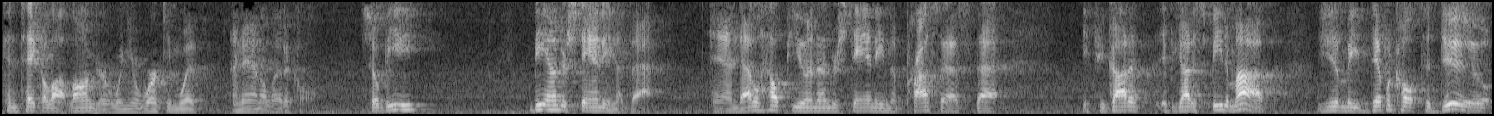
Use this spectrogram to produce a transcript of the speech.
can take a lot longer when you're working with an analytical. So be be understanding of that. And that'll help you in understanding the process that if you got to if you got to speed them up it's going to be difficult to do,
